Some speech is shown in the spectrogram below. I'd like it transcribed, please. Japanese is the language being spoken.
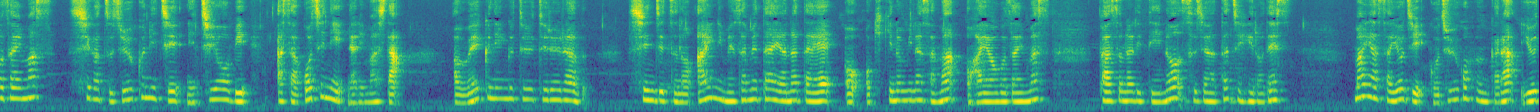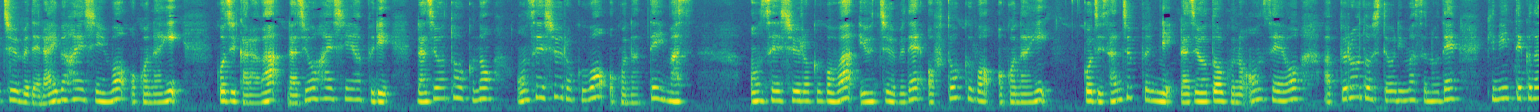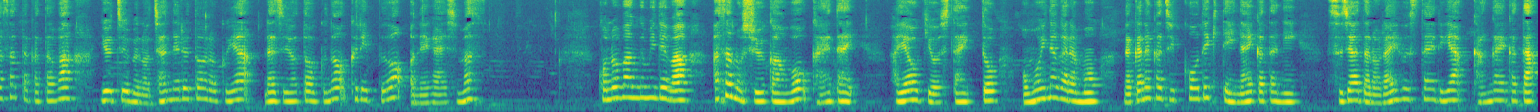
ございます。4月19日日曜日朝5時になりました。Awakening to True Love 真実の愛に目覚めたいあなたへをお聞きの皆様おはようございます。パーソナリティのスジャータ千尋です。毎朝4時55分から YouTube でライブ配信を行い5時からはラジオ配信アプリラジオトークの音声収録を行っています。音声収録後は YouTube でオフトークを行い5時30分にラジオトークの音声をアップロードしておりますので気に入ってくださった方は YouTube のチャンネル登録やラジオトークのクリップをお願いします。この番組では朝の習慣を変えたい早起きをしたいと思いながらもなかなか実行できていない方にスジャータのライフスタイルや考え方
